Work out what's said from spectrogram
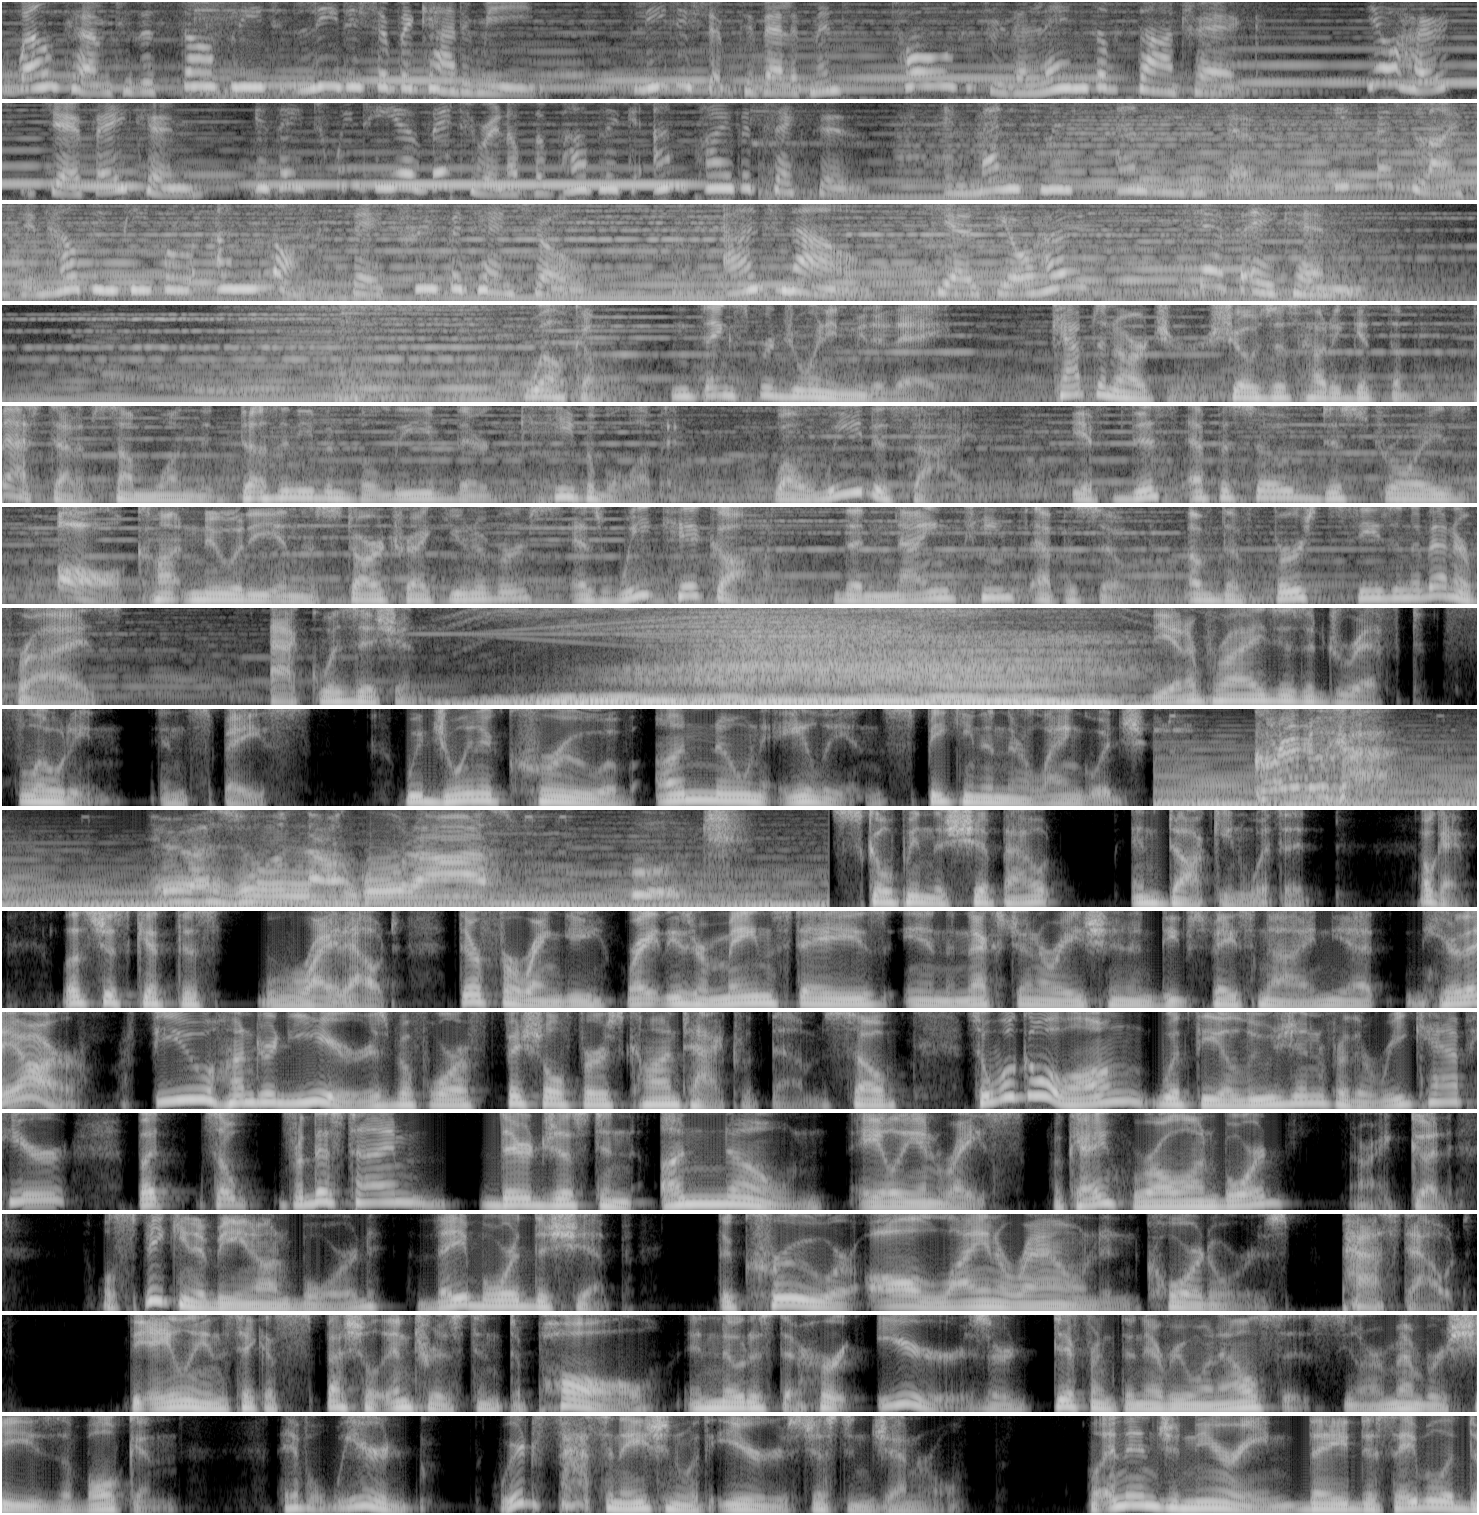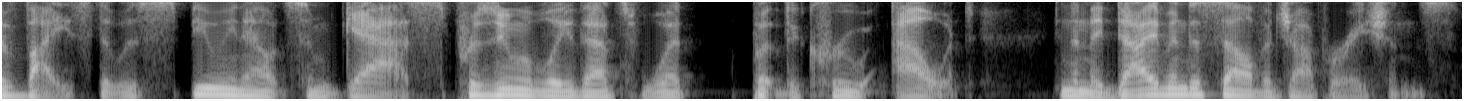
Welcome to the Starfleet Leadership Academy. Leadership development told through the lens of Star Trek. Your host, Jeff Akin, is a 20 year veteran of the public and private sectors in management and leadership. He specializes in helping people unlock their true potential. And now, here's your host, Jeff Akin. Welcome, and thanks for joining me today. Captain Archer shows us how to get the best out of someone that doesn't even believe they're capable of it, while we decide if this episode destroys all continuity in the Star Trek universe as we kick off the 19th episode of the first season of Enterprise Acquisition. The Enterprise is adrift, floating in space. We join a crew of unknown aliens speaking in their language. Scoping the ship out and docking with it. Okay, let's just get this right out. They're Ferengi, right? These are mainstays in the next generation and Deep Space Nine, yet here they are, a few hundred years before official first contact with them. So so we'll go along with the illusion for the recap here, but so for this time, they're just an unknown alien race. Okay? We're all on board? All right, good. Well, speaking of being on board, they board the ship. The crew are all lying around in corridors, passed out. The aliens take a special interest in T'Pol and notice that her ears are different than everyone else's. You know, remember she's a Vulcan. They have a weird, weird fascination with ears just in general. Well, in engineering, they disable a device that was spewing out some gas. Presumably, that's what put the crew out. And then they dive into salvage operations.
